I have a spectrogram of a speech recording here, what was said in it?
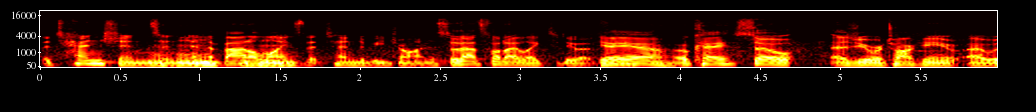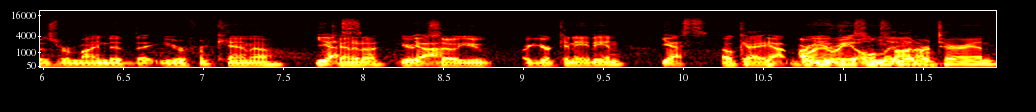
the tensions mm-hmm, and, and, the battle mm-hmm. lines that tend to be drawn. So that's what I like to do. At yeah, yeah. Okay. So as you were talking, I was reminded that you're from Canada. Yes. Canada. You're, yeah. So you are you're Canadian. Yes. Okay. Yeah, are you the only libertarian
